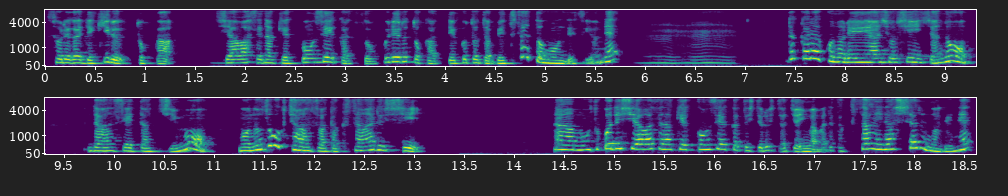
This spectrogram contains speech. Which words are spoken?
それができるとか、幸せな結婚生活を送れるとかっていうこととは別だと思うんですよね。うんうん、だからこの恋愛初心者の男性たちも、ものすごくチャンスはたくさんあるし、あもうそこで幸せな結婚生活してる人たちは今までたくさんいらっしゃるのでね。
